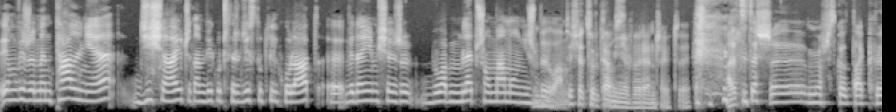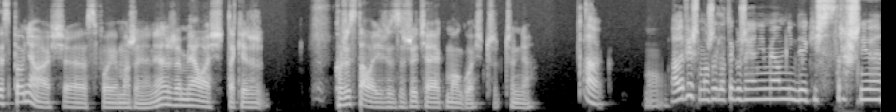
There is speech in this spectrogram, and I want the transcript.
ja mówię, że mentalnie dzisiaj, czy tam w wieku 40 kilku lat, y, wydaje mi się, że byłabym lepszą mamą niż Mhm. byłam. Ty się córkami nie wyręczaj. Ty. Ale ty też e, mimo wszystko tak spełniałaś e, swoje marzenia, nie? Że miałaś takie, że korzystałaś z życia jak mogłaś, czy, czy nie? Tak. No. Ale wiesz, może dlatego, że ja nie miałam nigdy jakichś strasznie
